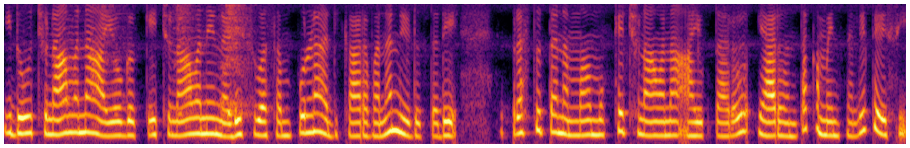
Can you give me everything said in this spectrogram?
ಇದು ಚುನಾವಣಾ ಆಯೋಗಕ್ಕೆ ಚುನಾವಣೆ ನಡೆಸುವ ಸಂಪೂರ್ಣ ಅಧಿಕಾರವನ್ನು ನೀಡುತ್ತದೆ. ಪ್ರಸ್ತುತ ನಮ್ಮ ಮುಖ್ಯ ಚುನಾವಣಾ ಆಯುಕ್ತರು ಯಾರು ಅಂತ ಕಮೆಂಟ್ನಲ್ಲಿ ತಿಳಿಸಿ.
